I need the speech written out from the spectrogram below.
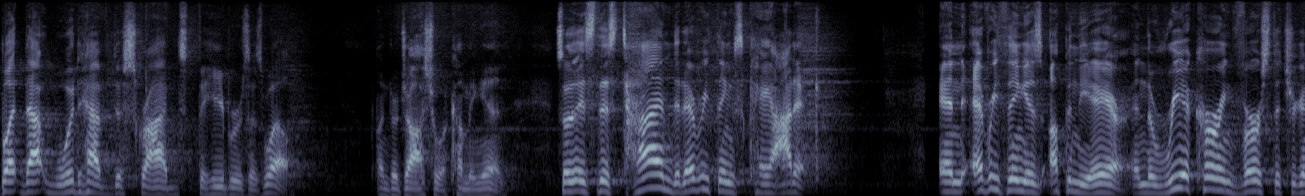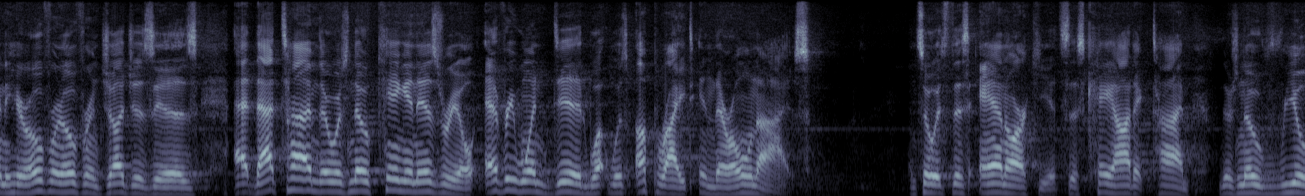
But that would have described the Hebrews as well under Joshua coming in. So it's this time that everything's chaotic and everything is up in the air. And the reoccurring verse that you're going to hear over and over in Judges is At that time there was no king in Israel, everyone did what was upright in their own eyes. And so it's this anarchy, it's this chaotic time. There's no real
